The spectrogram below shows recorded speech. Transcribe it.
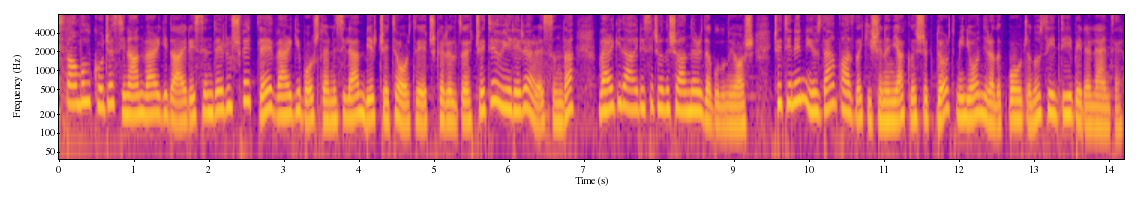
İstanbul Koca Sinan Vergi Dairesi'nde rüşvetle vergi borçlarını silen bir çete ortaya çıkarıldı. Çete üyeleri arasında vergi dairesi çalışanları da bulunuyor. Çetenin yüzden fazla kişinin yaklaşık 4 milyon liralık borcunu sildiği belirlendi.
